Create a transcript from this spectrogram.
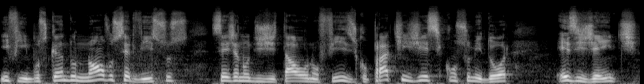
Enfim, buscando novos serviços, seja no digital ou no físico, para atingir esse consumidor exigente,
